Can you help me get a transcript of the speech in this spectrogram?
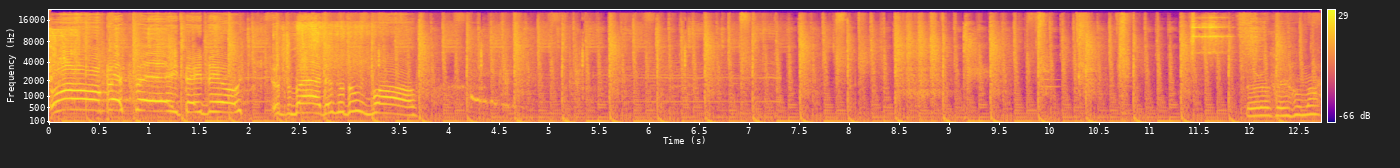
О, бецей, та йди от, от мене, задовбав. Я гумер.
